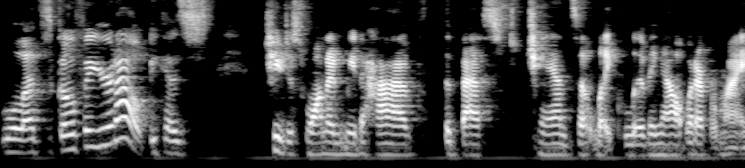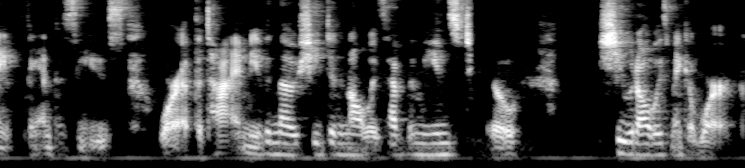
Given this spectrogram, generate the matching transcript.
well, let's go figure it out because she just wanted me to have the best chance at like living out whatever my fantasies were at the time. Even though she didn't always have the means to, she would always make it work.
